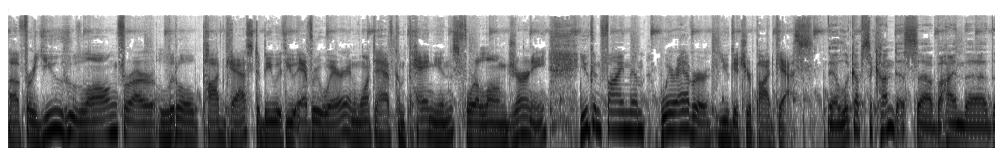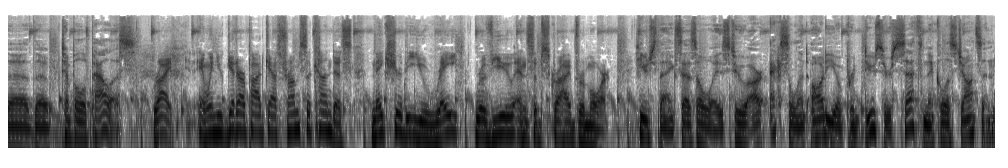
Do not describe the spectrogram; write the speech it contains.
uh, for you who long for our little podcast to be with you everywhere and want to have companions for a long journey, you can find them wherever you get your podcasts. Yeah, look up Secundus uh, behind the, the, the Temple of Pallas. Right. And when you get our podcast from Secundus, make sure that you rate, review, and subscribe for more. Huge thanks, as always, to our excellent audio producer, Seth Nicholas Johnson.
